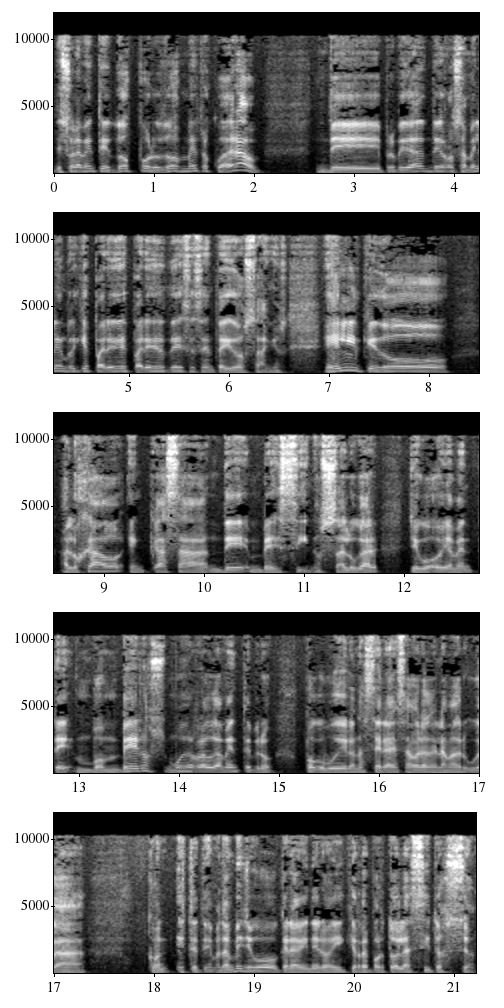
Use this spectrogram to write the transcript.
de solamente 2 por 2 metros cuadrados de propiedad de Rosamel Enríquez Paredes, Paredes de 62 años. Él quedó alojado en casa de vecinos. Al lugar llegó obviamente bomberos muy raudamente, pero poco pudieron hacer a esa hora de la madrugada con este tema. También llegó carabinero ahí que reportó la situación.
